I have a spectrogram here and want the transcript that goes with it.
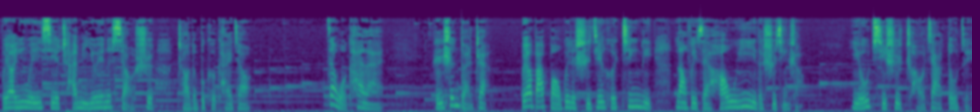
不要因为一些柴米油盐的小事吵得不可开交。在我看来，人生短暂，不要把宝贵的时间和精力浪费在毫无意义的事情上，尤其是吵架斗嘴。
